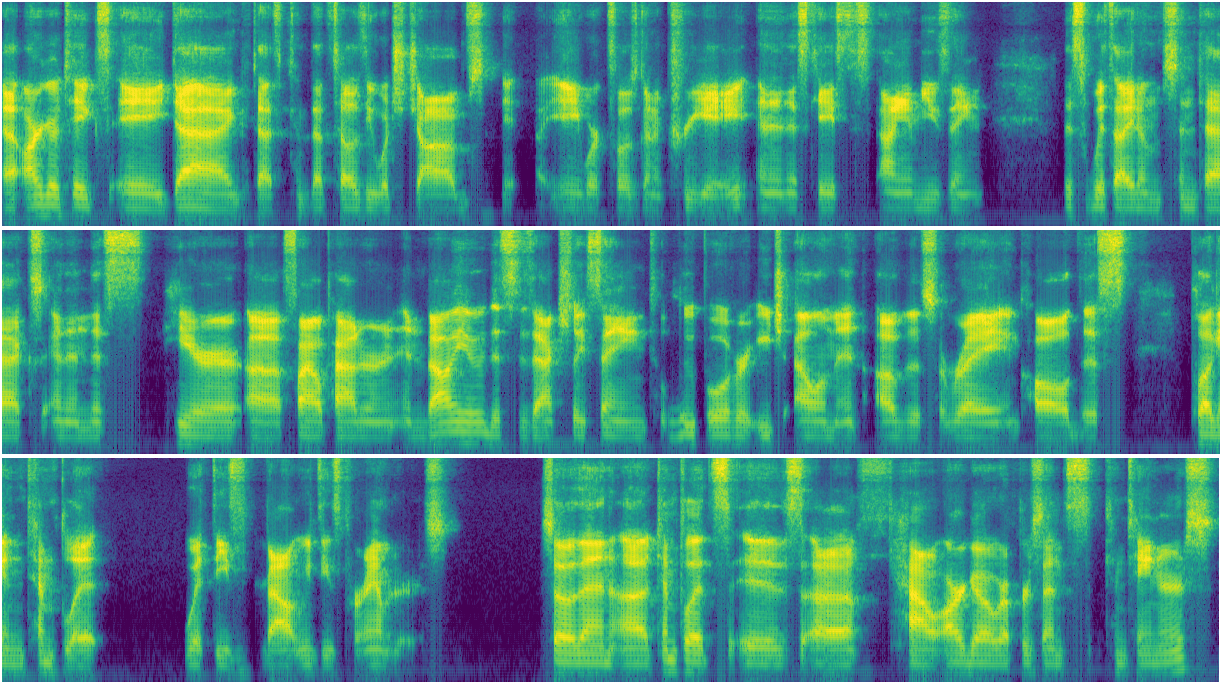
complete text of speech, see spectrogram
uh, Argo takes a DAG that that tells you which jobs a workflow is going to create, and in this case, I am using this with item syntax, and then this here uh, file pattern and value. This is actually saying to loop over each element of this array and call this plugin template with these with these parameters. So then uh, templates is uh, how Argo represents containers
